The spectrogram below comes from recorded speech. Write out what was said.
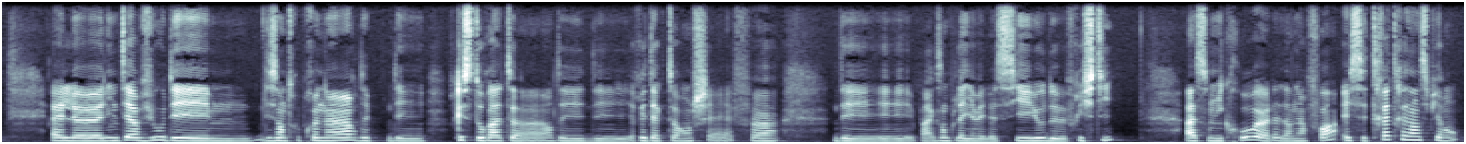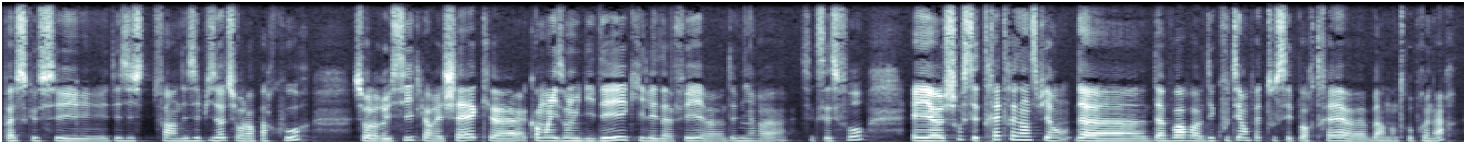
Elle, elle interviewe des, des entrepreneurs, des, des restaurateurs, des, des, rédacteurs en chef. des, par exemple, là, il y avait le CEO de Frishti à son micro la dernière fois. Et c'est très, très inspirant parce que c'est des, enfin, des épisodes sur leur parcours sur leur réussite, leur échec, euh, comment ils ont eu l'idée, qui les a fait euh, devenir euh, successful. Et je trouve que c'est très très inspirant d'avoir d'écouter en fait tous ces portraits ben, d'entrepreneurs.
